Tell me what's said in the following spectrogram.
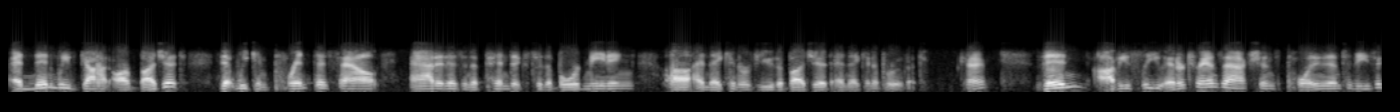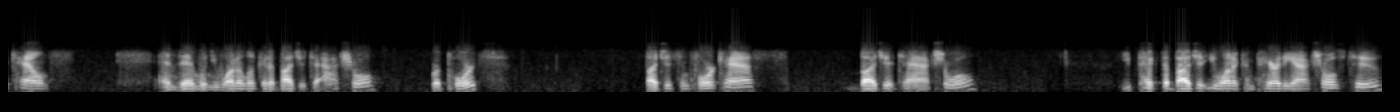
And then we've got our budget that we can print this out, add it as an appendix to the board meeting, uh, and they can review the budget and they can approve it. Okay? Then obviously you enter transactions pointing them to these accounts. And then when you want to look at a budget to actual, reports, budgets and forecasts, budget to actual. You pick the budget you want to compare the actuals to,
